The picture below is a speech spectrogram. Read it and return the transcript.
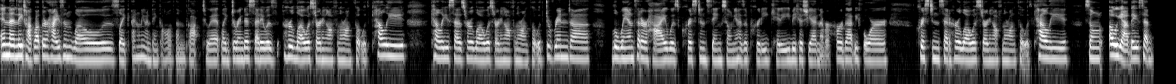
and then they talk about their highs and lows. Like, I don't even think all of them got to it. Like, Dorinda said it was her low was starting off on the wrong foot with Kelly. Kelly says her low was starting off on the wrong foot with Dorinda. Luann said her high was Kristen saying Sonja has a pretty kitty because she had never heard that before. Kristen said her low was starting off on the wrong foot with Kelly. So, oh yeah, they said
